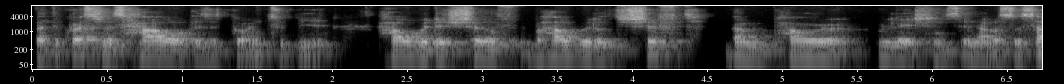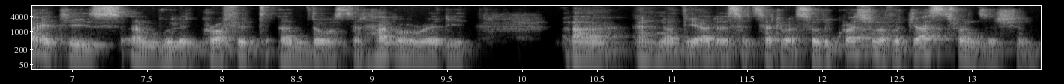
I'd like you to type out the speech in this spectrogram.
But the question is, how is it going to be? How will it shift how will it shift um, power relations in our societies um, will it profit um, those that have already uh, and not the others etc so the question of a just transition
